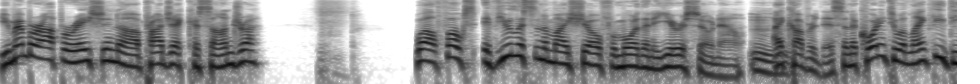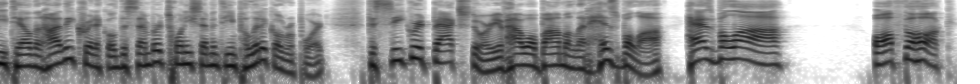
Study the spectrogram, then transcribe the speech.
You remember Operation uh, Project Cassandra? Well, folks, if you listen to my show for more than a year or so now, mm-hmm. I covered this. And according to a lengthy, detailed, and highly critical December 2017 Politico report, the secret backstory of how Obama let Hezbollah, Hezbollah, off the hook,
